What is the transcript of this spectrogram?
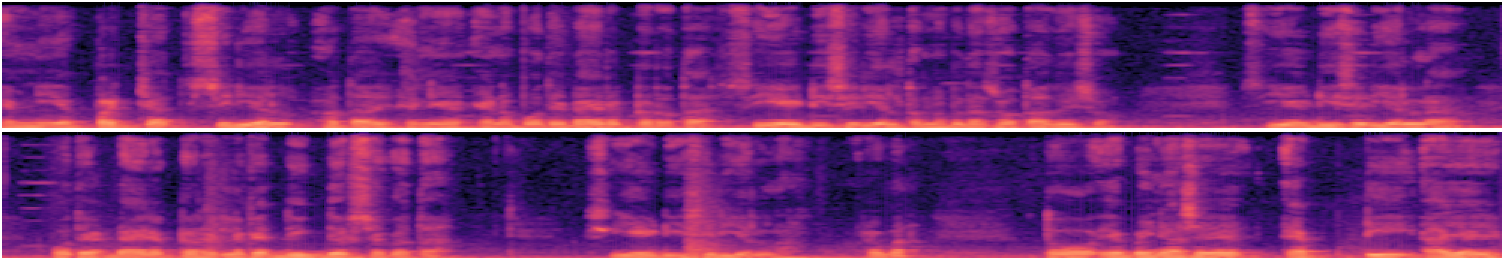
એમની એક પ્રખ્યાત સિરિયલ હતા. એની, એના પોતે ડાયરેક્ટર હતા. સીઆઈડી સિરિયલ તમે બધા જોતા જ હશો. સીઆઈડી સિરિયલના પોતે ડાયરેક્ટર એટલે કે દિગ્દર્શક હતા. સીઆઈડી સિરિયલના. બરાબર? તો એ બન્યા છે FTII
